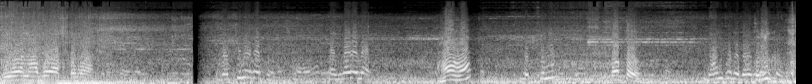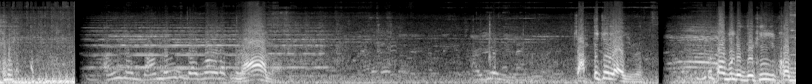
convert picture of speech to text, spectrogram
দেওয়া না দেওয়ার সময় দক্ষিণে কত? একবারে দেখ হ্যাঁ হ্যাঁ। কত? আমি না চারটে চলে আসবে। মোটামুটি দেখি কত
